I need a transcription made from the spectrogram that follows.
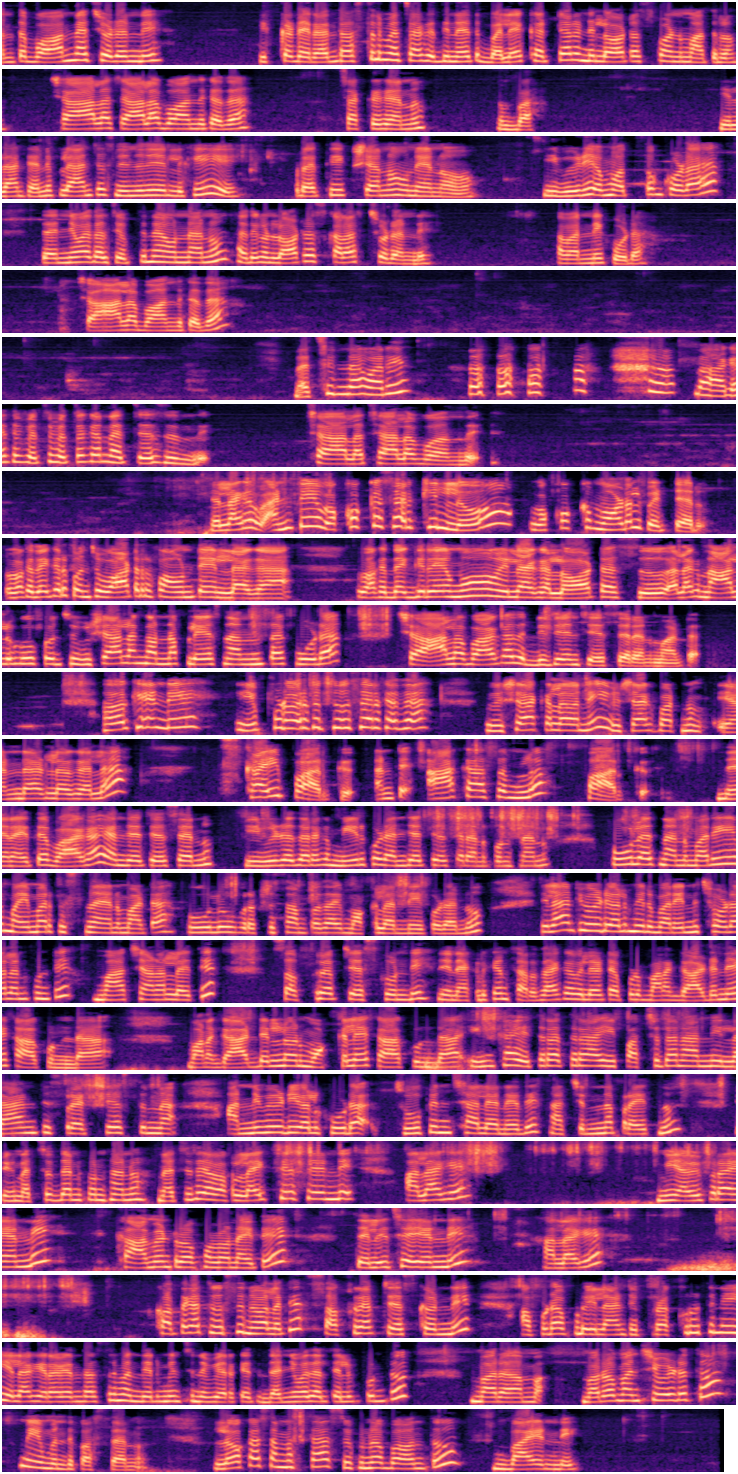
ఎంత బాగున్నాయి చూడండి. ఇక్కడ రెండు అంతస్తుల మీద దీని అయితే భలే కట్టారండి లోటస్ పండ్ మాత్రం. చాలా చాలా బాగుంది కదా. చక్కగాను. బా ఇలాంటివన్నీ ప్లాన్ చేసిన ఇంజనీర్లకి ప్రతి క్షణం నేను ఈ వీడియో మొత్తం కూడా ధన్యవాదాలు చెప్తూనే ఉన్నాను. అది లోటస్ కలర్స్ చూడండి. అవన్నీ కూడా. చాలా బాగుంది కదా? నచ్చిందా మరి? నాకైతే పిచ్చ పిచ్చగా నచ్చేసింది. చాలా చాలా బాగుంది. ఇలాగే అంటే ఒక్కొక్క సర్కిల్లో ఒక్కొక్క మోడల్ పెట్టారు. ఒక దగ్గర కొంచెం వాటర్ ఫౌంటైన్ లాగా ఒక దగ్గరేమో ఇలాగ లోటస్ అలాగే నాలుగు కొంచెం విశాలంగా ఉన్న ప్లేస్ అంతా కూడా చాలా బాగా డిజైన్ చేశారనమాట ఓకే అండి. ఇప్పటి వరకు చూసారు కదా విశాఖలోని విశాఖపట్నం ఎండాడలో గల స్కై పార్క్ అంటే ఆకాశంలో పార్క్. నేనైతే బాగా ఎంజాయ్ చేశాను. ఈ వీడియో ద్వారా మీరు కూడా ఎంజాయ్ చేశారు అనుకుంటున్నాను పూలు అయితే నన్ను మరీ మైమర్పిస్తున్నాయి అనమాట పూలు వృక్ష సంప్రదాయ మొక్కలన్నీ కూడాను. ఇలాంటి వీడియోలు మీరు మరిన్ని చూడాలనుకుంటే మా ఛానల్ అయితే సబ్స్క్రైబ్ చేసుకోండి. నేను ఎక్కడికైనా సరదాగా వెళ్ళేటప్పుడు మన గార్డెనే కాకుండా మన గార్డెన్లోని మొక్కలే కాకుండా ఇంకా ఇతరత్ర ఈ పచ్చదనాన్ని ఇలాంటి స్ప్రెడ్ చేస్తున్న అన్ని వీడియోలు కూడా చూపించాలి అనేది నా చిన్న ప్రయత్నం. మీకు నచ్చుద్ది అనుకుంటున్నాను. నచ్చితే ఒక లైక్ చేసేయండి. అలాగే మీ అభిప్రాయాన్ని కామెంట్ రూపంలోనైతే తెలియచేయండి. అలాగే కొత్తగా చూస్తున్న వాళ్ళైతే సబ్స్క్రైబ్ చేసుకోండి. అప్పుడప్పుడు ఇలాంటి ప్రకృతిని ఇలాగ ఇరవై అంతస్తులు మనం నిర్మించిన వీరికైతే ధన్యవాదాలు తెలుపుకుంటూ మరో మరో మంచి వీడియోతో మీ ముందుకు వస్తాను. లోక సంస్థ సుఖనో భవంతు. బాయ్ అండి.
